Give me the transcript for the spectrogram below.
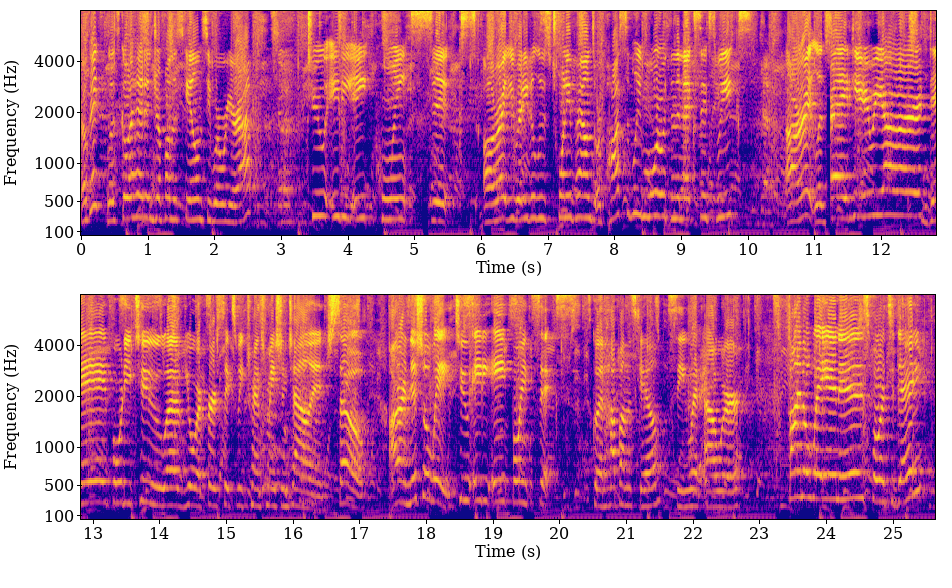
Okay, let's go ahead and jump on the scale and see where you're at. 288.6. All right, you ready to lose 20 pounds or possibly more within the next six weeks? All right, let's. Right here we are, day 42 of your first six week transformation challenge. So, our initial weight, 288.6. Let's go ahead and hop on the scale, see what our final weigh in is for today.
